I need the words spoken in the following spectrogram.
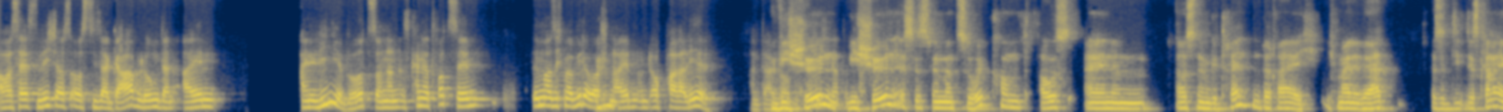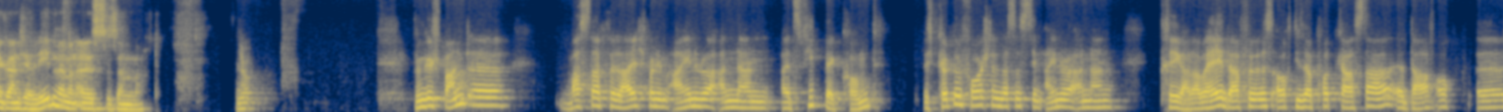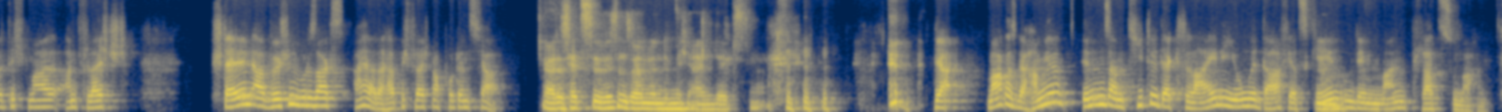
aber das heißt nicht, dass aus dieser Gabelung dann ein, eine Linie wird, sondern es kann ja trotzdem immer sich mal wieder mhm. überschneiden mhm. und auch parallel. Wie schön, wie schön ist es, wenn man zurückkommt aus einem, aus einem getrennten Bereich. Ich meine, wer hat, also die, das kann man ja gar nicht erleben, wenn man alles zusammen macht. Ja. Ich bin gespannt, äh, was da vielleicht von dem einen oder anderen als Feedback kommt. Ich könnte mir vorstellen, dass es den einen oder anderen triggert. Aber hey, dafür ist auch dieser Podcast da. Er darf auch äh, dich mal an vielleicht Stellen erwischen, wo du sagst, ah ja, da habe ich vielleicht noch Potenzial. Ja, das hättest du wissen sollen, wenn du mich einlädst. ja, Markus, wir haben ja in unserem Titel, der kleine Junge darf jetzt gehen, Mhm. um dem Mann Platz zu machen.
